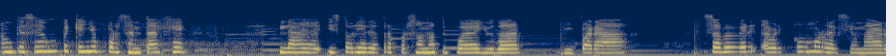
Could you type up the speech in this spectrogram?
aunque sea un pequeño porcentaje, la historia de otra persona te puede ayudar para saber a ver cómo reaccionar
